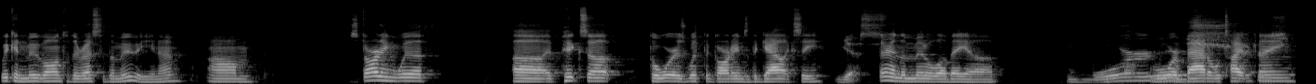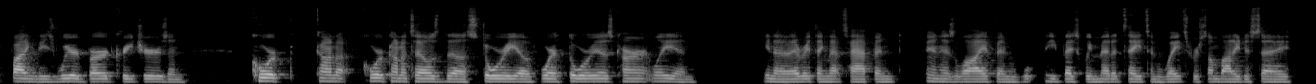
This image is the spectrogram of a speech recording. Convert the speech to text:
we can move on to the rest of the movie. You know, um, starting with uh, it picks up Thor is with the Guardians of the Galaxy. Yes. They're in the middle of a uh, war war battle type thing, fighting these weird bird creatures, and Korg kind of Korg kind of tells the story of where Thor is currently, and you know everything that's happened in his life, and w- he basically meditates and waits for somebody to say,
